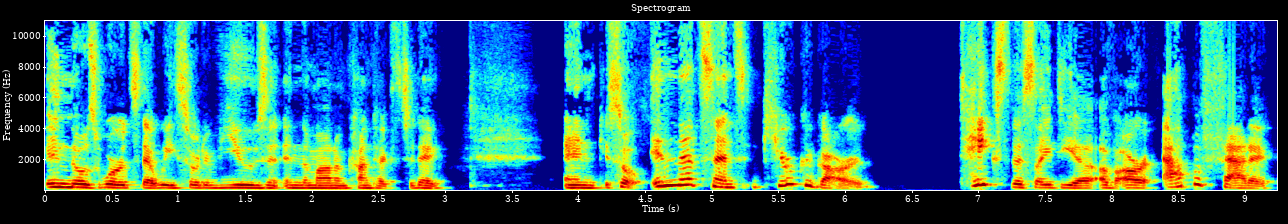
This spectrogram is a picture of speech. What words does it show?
in those words that we sort of use in the modern context today. And so, in that sense, Kierkegaard takes this idea of our apophatic,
